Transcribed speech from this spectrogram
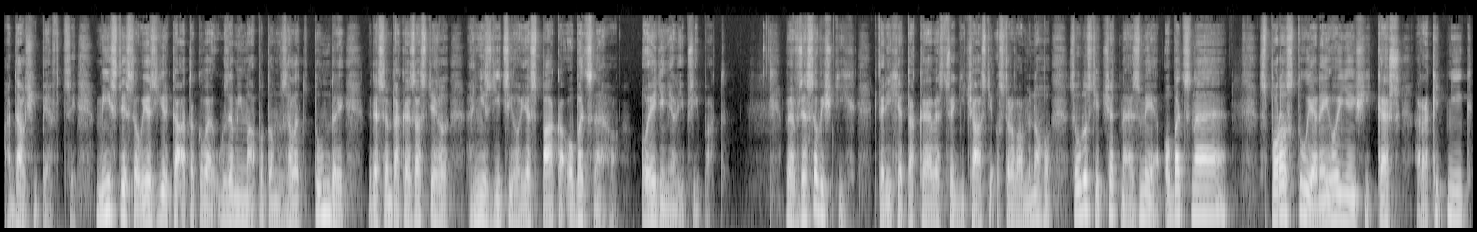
a další pěvci. Místy jsou jezírka a takové území má potom vzhled tundry, kde jsem také zastihl hnízdícího jespáka obecného, ojedinělý případ. Ve vřesovištích, kterých je také ve střední části ostrova mnoho, jsou dosti četné zmije obecné, z porostů je nejhojnější keř rakitník,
